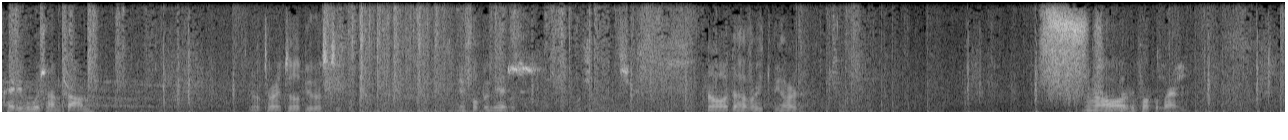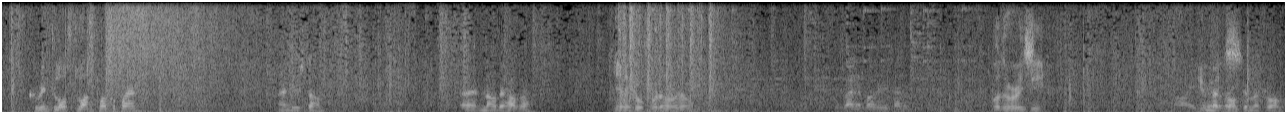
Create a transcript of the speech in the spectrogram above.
Okay, the Hoover jump down. I'm trying to help you, Rusty. Yeah, fall back. Yes. fall No, they have hit me hard. No, the Porcupine. Quint lost one Porcupine. And he's down. Uh, now they hover. Yeah, go for the hover now. Right you. But where is he? Oh, there. front, in my front.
